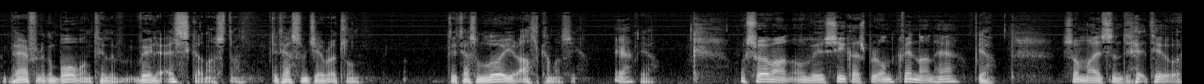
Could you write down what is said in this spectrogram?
Bär från den bovan till välja älska nästan. Det här som ger ötlon. Det här som löjer allt kan man säga. Ja. Ja. Och så var han om vi Sikarsbrunn kvinnan här. Ja. Som eisen det till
